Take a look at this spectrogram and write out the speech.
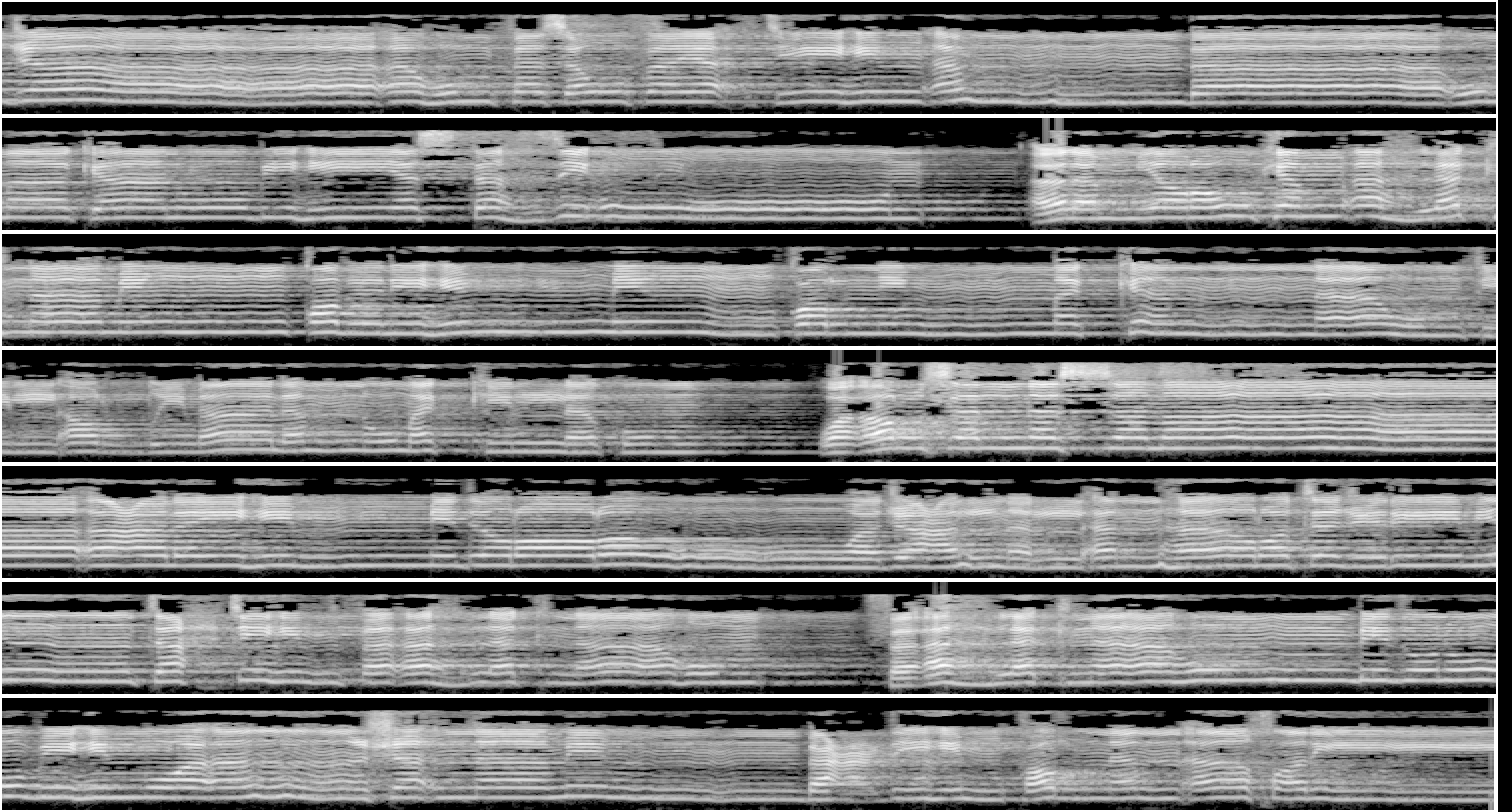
جاءهم فسوف يأتيهم أنباء ما كانوا به يستهزئون. ألم يروا كم أهلكنا من قبلهم من قرن مكناهم في الأرض ما لم نمكن لكم وأرسلنا السماء عليهم مدرارا وجعلنا الأنهار تجري من تحتهم فأهلكناهم فأهلكناهم بذنوبهم وأنشأنا من بعدهم قرنا آخرين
